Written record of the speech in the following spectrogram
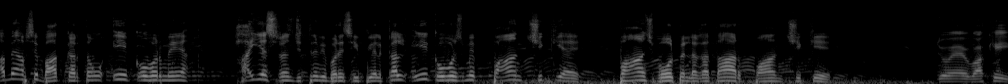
अब मैं आपसे बात करता हूँ एक ओवर में हाईएस्ट रन जितने भी बड़े सीपीएल कल एक ओवर्स में पाँच छिक्के आए पाँच बॉल पे लगातार पाँच छिक्के। जो है वाकई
